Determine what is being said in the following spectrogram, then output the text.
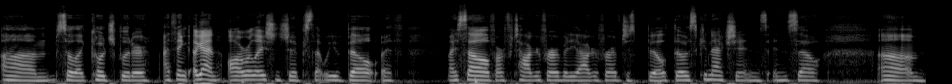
Um, so, like Coach Bluder, I think, again, all relationships that we've built with myself, our photographer, our videographer, have just built those connections. And so um,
